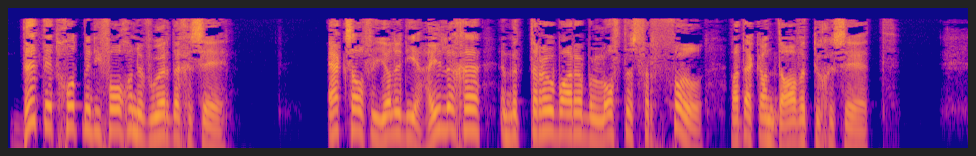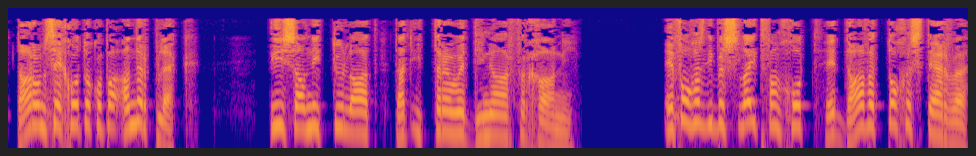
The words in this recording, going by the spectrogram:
Dit het God met die volgende woorde gesê: Ek sal vir julle die heilige en betroubare beloftes vervul wat ek aan Dawid toegesê het. Daarom sê God ook op 'n ander plek: U sal nie toelaat dat u troue dienaar vergaan nie. En volgens die besluit van God het Dawid tog gesterwe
